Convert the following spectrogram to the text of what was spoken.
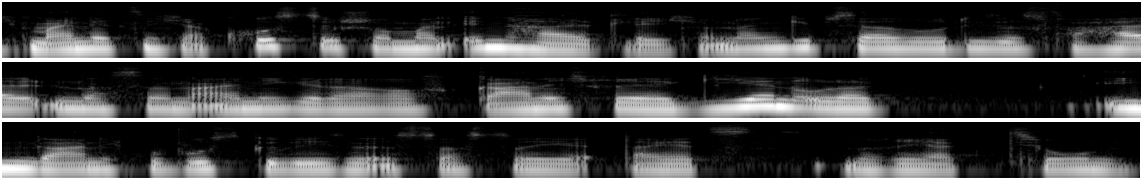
ich meine jetzt nicht akustisch, sondern inhaltlich. Und dann gibt es ja so dieses Verhalten, dass dann einige darauf gar nicht reagieren oder ihnen gar nicht bewusst gewesen ist, dass da jetzt eine Reaktion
